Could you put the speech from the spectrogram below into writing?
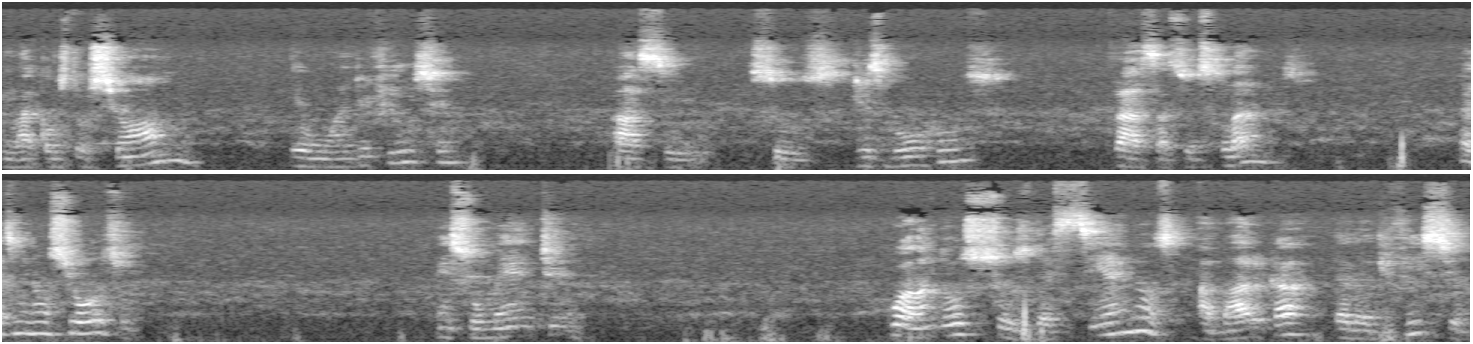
na construção de um edifício, faz seus desburros, traça seus planos, é minucioso em sua mente, quando seus desenhos abarca o edifício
